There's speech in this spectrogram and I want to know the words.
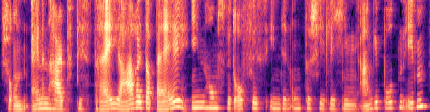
schon eineinhalb bis drei Jahre dabei in Homespeed Office in den unterschiedlichen Angeboten eben.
